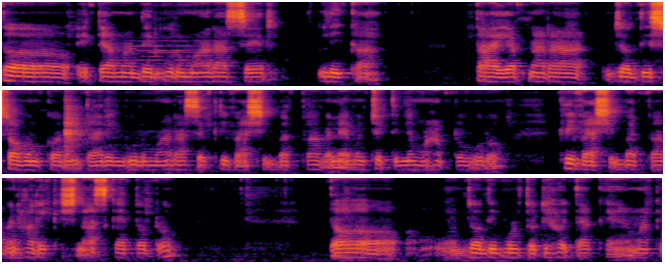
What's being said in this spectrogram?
তো এটা আমাদের গুরু মহারাজের লেখা। তাই আপনারা যদি শ্রবণ করেন, তাহলে গুরু মহারাজের কৃপা আশীর্বাদ পাবেন এবং চৈতন্য মহাপ্রভুরও কৃপা আশীর্বাদ পাবেন হরে কৃষ্ণ আজকে এতটুকু তো যদি ভুল ত্রুটি হয়ে থাকে আমাকে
